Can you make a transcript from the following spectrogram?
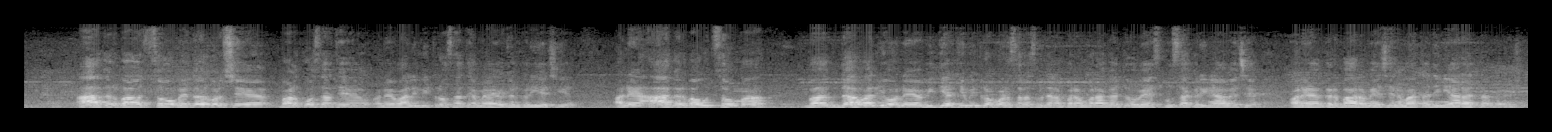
આ ગરબા ઉત્સવ અમે દર વર્ષે બાળકો સાથે અને વાલી મિત્રો સાથે અમે આયોજન કરીએ છીએ. અને આ ગરબા ઉત્સવમાં બધા વાલીઓ અને વિદ્યાર્થી મિત્રો પણ સરસ મજાના પરંપરાગત વેશભૂષા કરીને આવે છે અને ગરબા રમે છે અને માતાજીની આરાધના કરે છે.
